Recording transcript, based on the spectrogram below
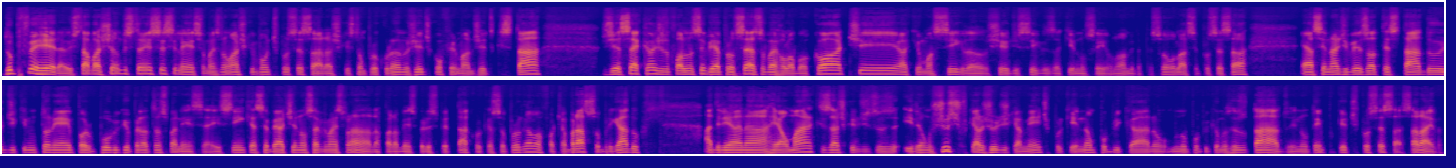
Duplo Ferreira, eu estava achando estranho esse silêncio, mas não acho que vão te processar. Acho que estão procurando o jeito de confirmar do jeito que está. Gessé Cândido falando se vier processo vai rolar boicote. Aqui uma sigla, cheio de siglas aqui, não sei o nome da pessoa. Lá se processar é assinar de vez o atestado de que não estou nem aí para o público e pela transparência. E sim que a CBAT não serve mais para nada. Parabéns pelo espetáculo que é o seu programa. Forte abraço, obrigado. Adriana Real Marques, acho que eles irão justificar juridicamente porque não publicaram, não publicamos resultados e não tem por que te processar. Saraiva.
